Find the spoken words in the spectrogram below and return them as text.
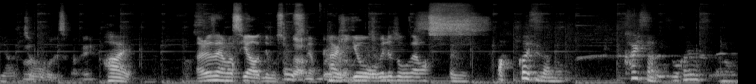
いや、じゃそのとこですかねあ、はい。ありがとうございます。いや、でもそうですね。本当はいに起業おめでとうございます。あ、海瀬さん、あの、海さんです。わかります？あの、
